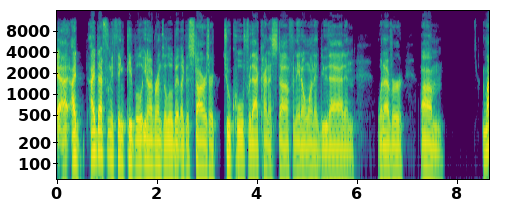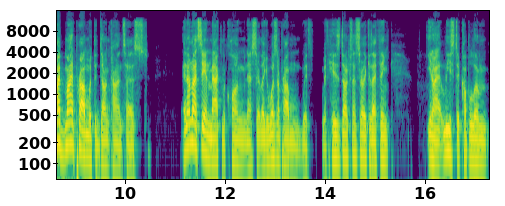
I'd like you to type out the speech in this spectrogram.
Yeah, I I definitely think people, you know, everyone's a little bit like the stars are too cool for that kind of stuff and they don't want to do that and whatever. Um my my problem with the dunk contest, and I'm not saying Mac McClung necessarily like it wasn't a problem with with his dunks necessarily because I think you know, at least a couple of them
